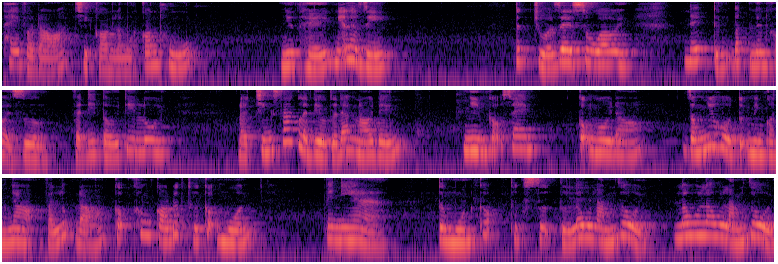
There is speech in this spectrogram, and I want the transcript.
Thay vào đó chỉ còn là một con thú. Như thế nghĩa là gì? Đức Chúa Giêsu ơi, Nết đứng bật lên khỏi giường Và đi tới đi lui. Đó chính xác là điều tớ đang nói đến. Nhìn cậu xem Cậu ngồi đó Giống như hồi tụi mình còn nhỏ Và lúc đó cậu không có được thứ cậu muốn. Penny à Tớ muốn cậu thực sự từ lâu lắm rồi Lâu lâu lắm rồi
